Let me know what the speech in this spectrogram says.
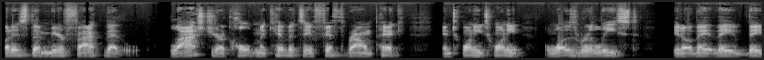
but it's the mere fact that last year, Colt McKivitz, a fifth round pick in 2020, was released. You know, they they they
